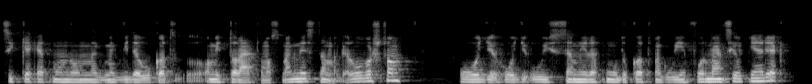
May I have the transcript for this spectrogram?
cikkeket mondom, meg, meg videókat, amit találtam, azt megnéztem, meg elolvastam, hogy, hogy új szemléletmódokat, meg új információt nyerjek.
